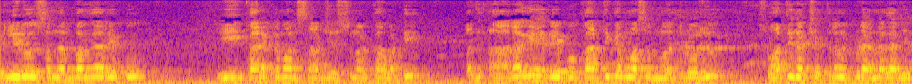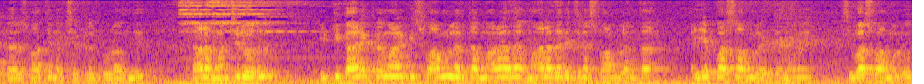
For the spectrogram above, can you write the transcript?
పెళ్ళి రోజు సందర్భంగా రేపు ఈ కార్యక్రమాన్ని స్టార్ట్ చేస్తున్నారు కాబట్టి అది అలాగే రేపు కార్తీక మాసం మొదటి రోజు స్వాతి నక్షత్రం ఇప్పుడు అన్నగారు చెప్పారు స్వాతి నక్షత్రం కూడా ఉంది. చాలా మంచి రోజు. ఇట్టి కార్యక్రమానికి స్వాములంతా మాల మాలధరించిన స్వాములంతా అయ్యప్ప స్వాములు అయితేనేమి శివస్వాములు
